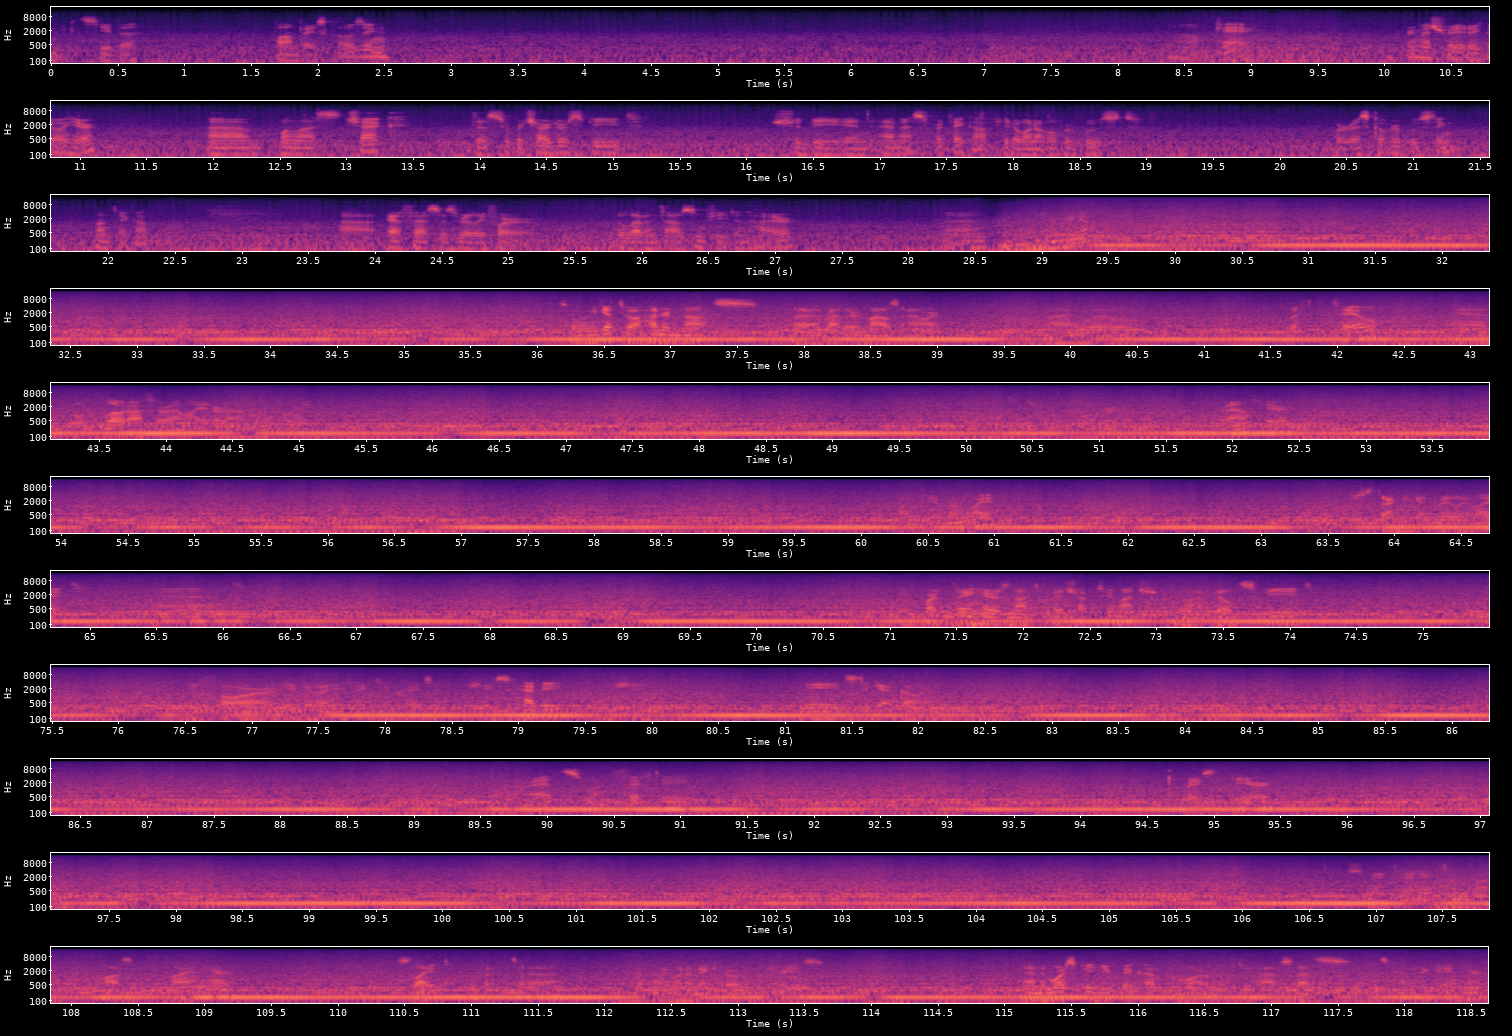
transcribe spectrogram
You can see the bomb bays closing. Okay pretty much ready to go here. Um, one last check. The supercharger speed should be in MS for takeoff. You don't want to overboost or risk overboosting on takeoff. Uh, FS is really for 11,000 feet and higher. And here we go. So when we get to 100 knots, uh, rather miles an hour, will lift the tail and we'll float off the runway at around 140. Around here. Plenty of runway. Just starting to get really light. And the important thing here is not to pitch up too much. You want to build speed before you do anything too crazy. She's heavy she needs to get going. Alright, it's 150. Raise the gear. Just maintaining some climb here. Slight, but uh, definitely want to make it over the trees. And the more speed you pick up, the more lift you have, so that's, that's kind of the game here.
